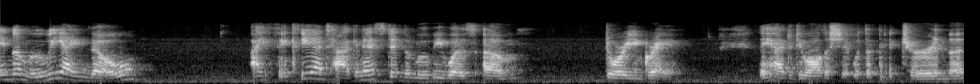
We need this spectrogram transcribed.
in the movie, I know. I think the antagonist in the movie was um, Dorian Gray. They had to do all the shit with the picture and the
